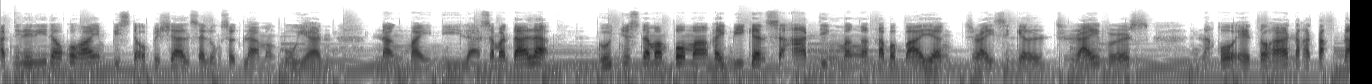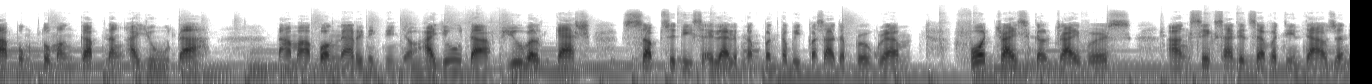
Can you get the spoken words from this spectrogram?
At nililinaw ko ha, yung pista opisyal sa lungsod lamang po yan ng Maynila. Samantala, good news naman po mga kaibigan sa ating mga kababayang tricycle drivers. Nako, eto ha, nakatakda pong tumanggap ng ayuda Tama po ang narinig ninyo. Ayuda, fuel cash subsidy sa ilalim ng Pantawid Pasada Program for tricycle drivers ang 617,806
